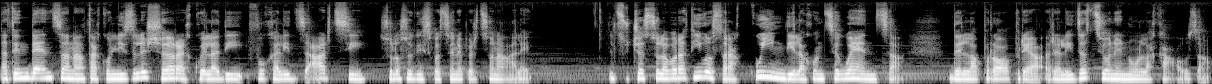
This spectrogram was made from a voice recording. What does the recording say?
la tendenza nata con gli slasher è quella di focalizzarsi sulla soddisfazione personale. Il successo lavorativo sarà quindi la conseguenza della propria realizzazione, non la causa.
